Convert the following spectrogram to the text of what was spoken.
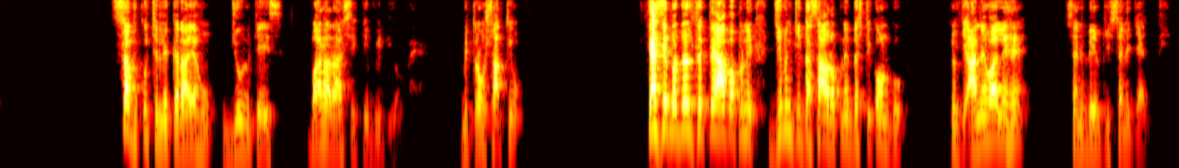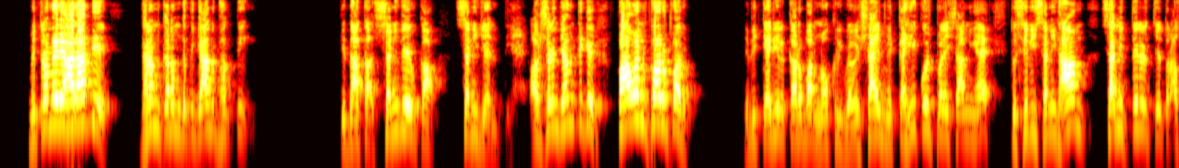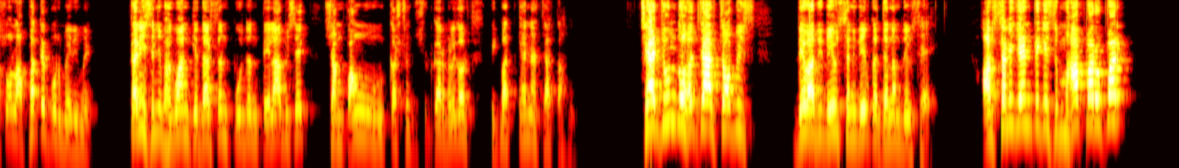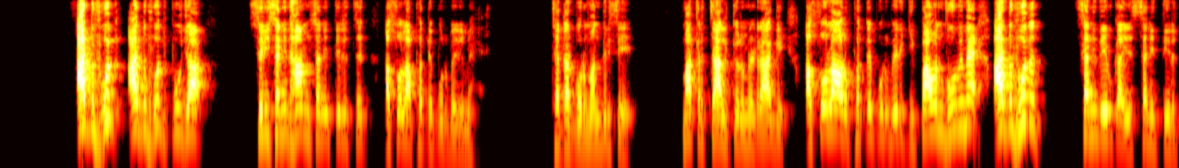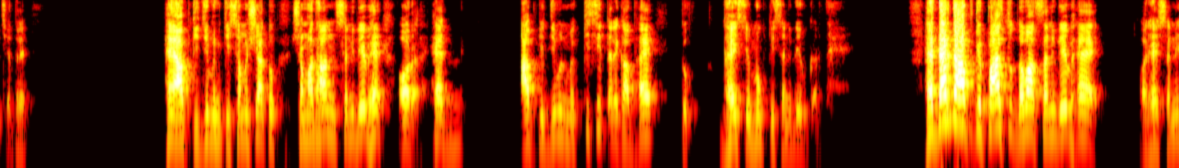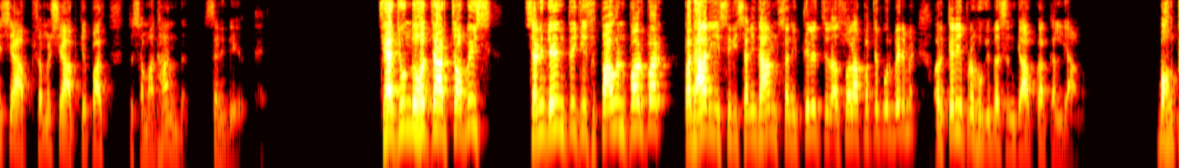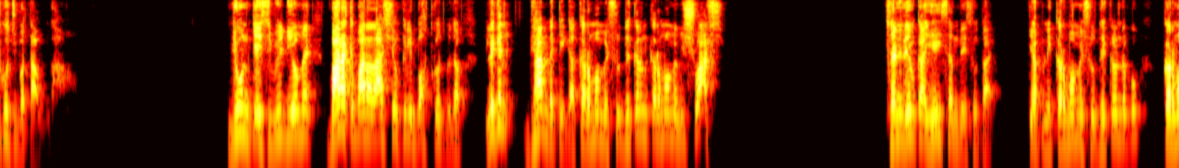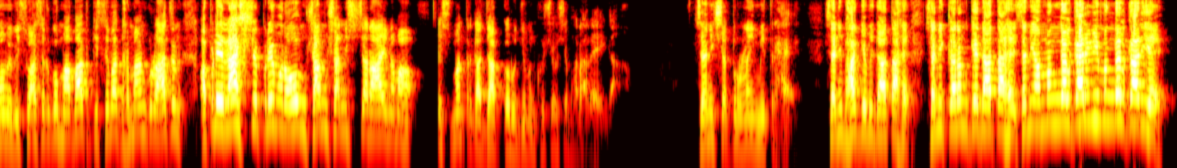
सब कुछ लेकर आया हूँ जून के इस बारह राशि की वीडियो में। मित्रों, साथियों, कैसे बदल सकते हैं आप अपने जीवन की दशा और अपने दृष्टिकोण को? क्योंकि आने वाले हैं शनिदेव की शनि जयंती। मित्रों, मेरे आराध्य, धर्म, कर्म, गति, ज्ञान, भक्ति के दाता शनिदेव का शनि जयंती है। और शनि जयंती के पावन पर्व पर यदि कैरियर, कारोबार, नौकरी, व्यवसाय में कहीं कोई परेशानी है तो श्री शनिधाम, शनि तीर्थ क्षेत्र असोला फतेहपुर, बेरी में करी शनि भगवान के दर्शन, पूजन, तेलाभिषेक संपूर्ण कष्ट से छुटकारा मिलेगा और एक बात कहना चाहता हूँ, छह जून 2024 देवादिदेव शनिदेव का जन्म दिवस है। और शनि जयंती के इस महापर्व पर अद्भुत अद्भुत पूजा श्री शनिधाम, शनि तीर्थ, असोला, फतेहपुर, बेरी में है। छतरपुर मंदिर से मात्र चार किलोमीटर आगे असोला और फतेहपुर, बेरी की पावन भूमि में अद्भुत शनिदेव का ये शनि तीर्थ क्षेत्र है। है आपकी जीवन की समस्या तो समाधान शनिदेव है और है आपके जीवन में किसी तरह का भय तो भय से मुक्ति शनिदेव करते हैं। है दर्द आपके पास तो दवा शनिदेव है और है समस्या आप समस्या आपके पास तो समाधान शनिदेव है। छह जून 2024 शनि जयंती की इस पावन पर्व पर पधारिए श्री शनिधाम शनि तीर्थ असोला फतेहपुर बेर में और करिए प्रभु के दर्शन के आपका कल्याण हो। बहुत कुछ बताऊँगा। जून के इस वीडियो में 12 के 12 राशियों के लिए बहुत कुछ बताओ। लेकिन ध्यान रखिएगा, कर्मों में शुद्धिकरण, कर्मों में विश्वास। शनिदेव का यही संदेश होता है कि अपने कर्मों में शुद्धिकरण रखो, कर्मों में विश्वास रखो माँ बाप की सेवा धर्मानुकूल आचरण, अपने राष्ट्र प्रेम और ओम शाम शनिश्चराय नमः। इस मंत्र का जाप करो, जीवन खुशियों से भरा रहेगा। शनि शत्रु नहीं, मित्र है। शनि भाग्य भी दाता है, शनि कर्म के दाता है, शनि अमंगलकारी नहीं, मंगलकारी है।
